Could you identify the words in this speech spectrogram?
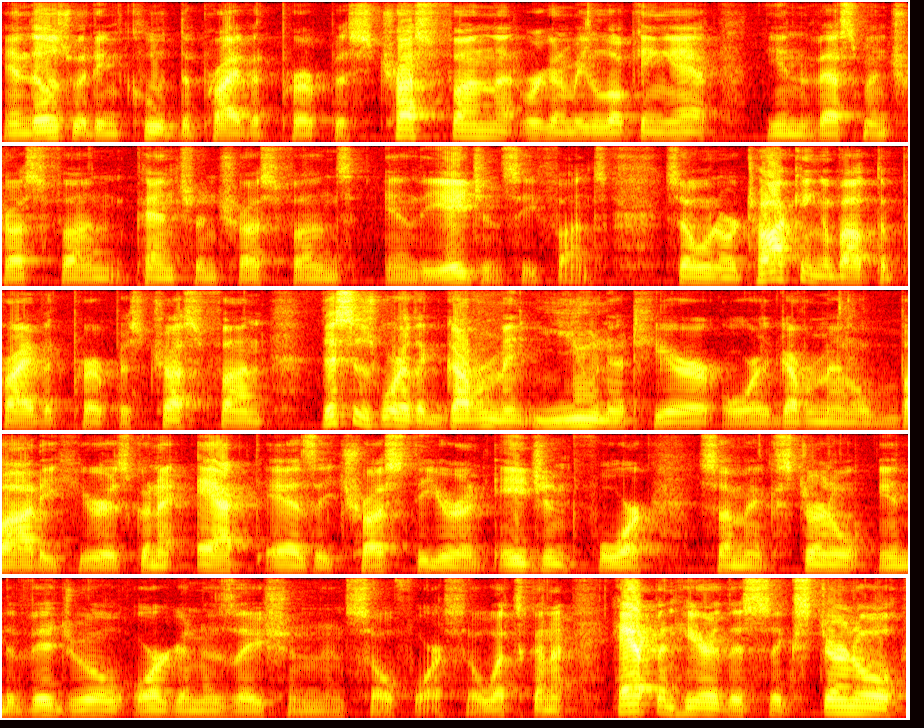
and those would include the private purpose trust fund that we're going to be looking at, the investment trust fund, pension trust funds, and the agency funds. So when we're talking about the private purpose trust fund, this is where the government unit here or the governmental body here is going to act as a trustee or an agent for some external individual, organization, and so forth. So what's going to happen here, this external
